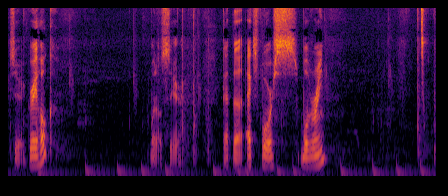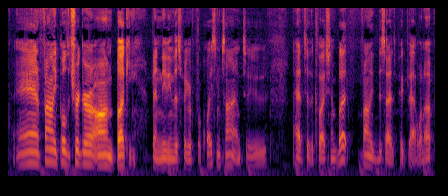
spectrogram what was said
Um, see here, Gray Hulk. What else here? Got the X Force Wolverine. And finally pulled the trigger on Bucky. Been needing this figure for quite some time to add to the collection, but finally decided to pick that one up.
